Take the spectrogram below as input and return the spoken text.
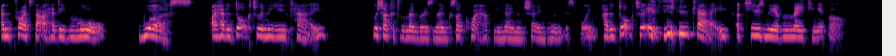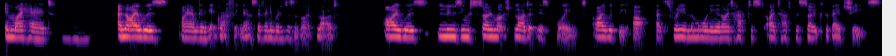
And prior to that, I had even more worse. I had a doctor in the UK, wish I could remember his name because I'd quite happily name and shame him at this point. Had a doctor in the UK accuse me of making it up in my head. Mm-hmm. And I was, I am going to get graphic now. So if anybody doesn't like blood, I was losing so much blood at this point. I would be up at three in the morning and I'd have to I'd have to soak the bed sheets.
